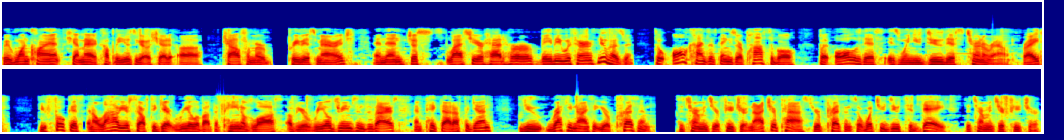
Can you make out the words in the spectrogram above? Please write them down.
We have one client, she got married a couple of years ago. She had a child from her previous marriage and then just last year had her baby with her new husband. So all kinds of things are possible, but all of this is when you do this turnaround, right? You focus and allow yourself to get real about the pain of loss of your real dreams and desires and pick that up again. You recognize that your present determines your future, not your past, your present. So what you do today determines your future.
